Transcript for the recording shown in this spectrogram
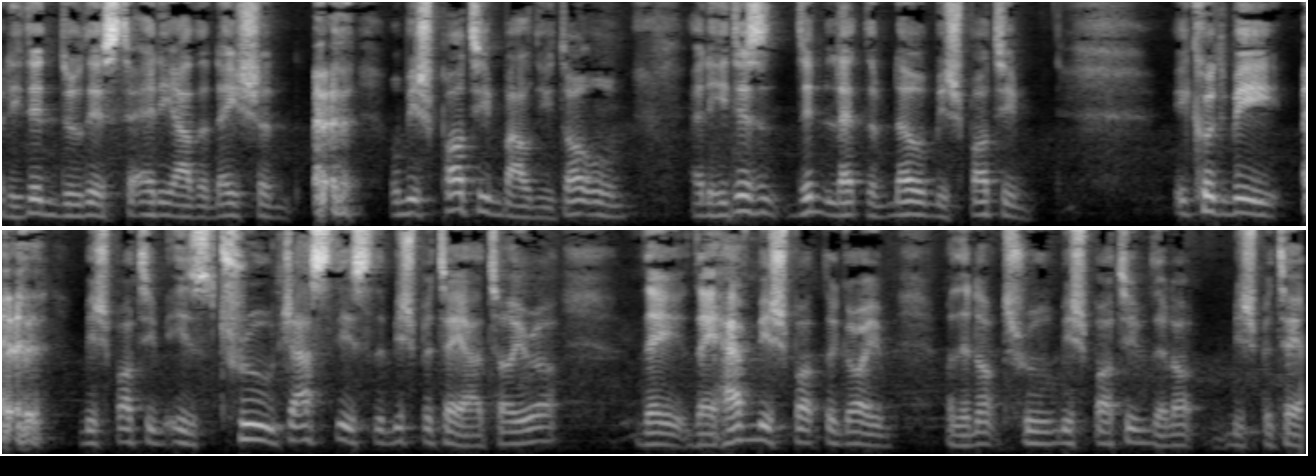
But he didn't do this to any other nation. Umishpatim bal and he didn't, didn't let them know mishpatim it could be mishpatim is true justice, the mishpatei HaTorah. They they have mishpat the goyim, but they're not true mishpatim. They're not mishpatei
